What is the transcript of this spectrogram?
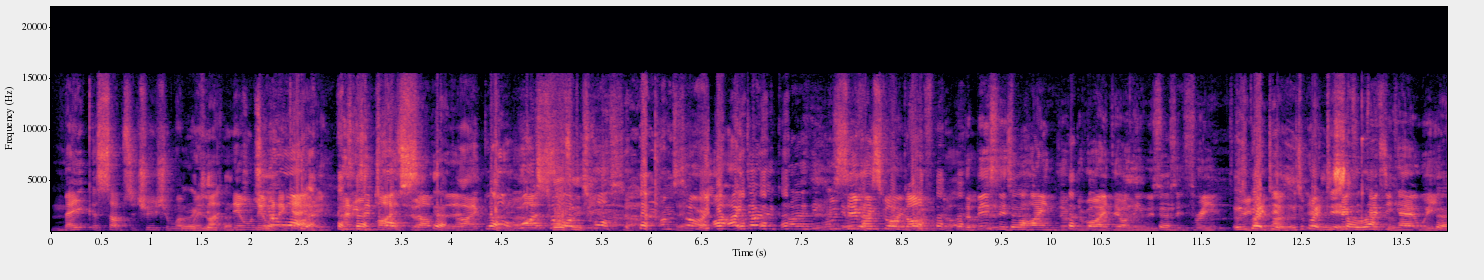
make a substitution when For a we're like nil nil Do in a game, and He's a tosser. sub Yeah. the. I agree. What, what sort of tosser? I'm sorry. I, I don't. I think We'll see if a we score a goal. The business behind the, the ride deal, I think it was, was it three? It was a great deal. It was a great Yeah, deal. so 50 k a rattled. week Yeah.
